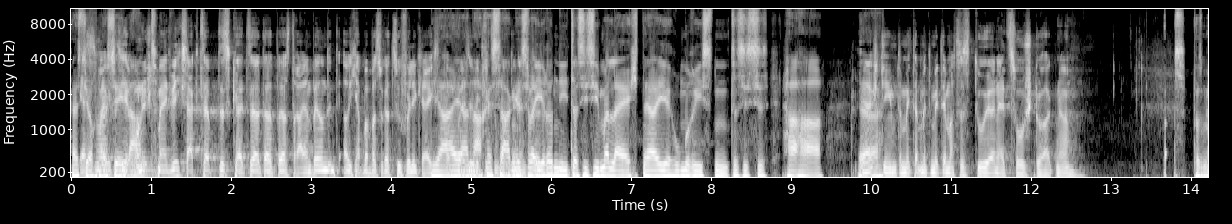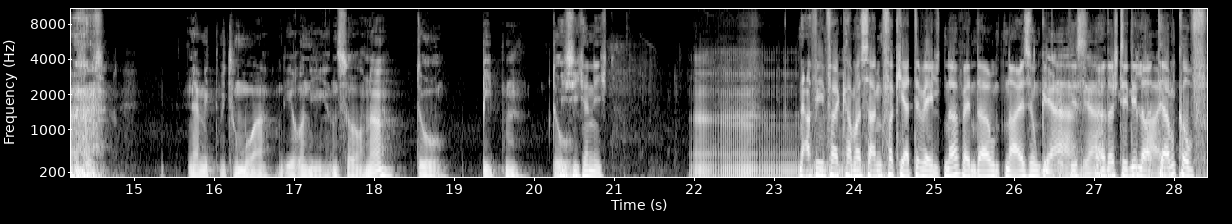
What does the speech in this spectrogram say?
Heißt ja auch Neuseeland. gemeint, wie ich gesagt habe, das gehört da, da bei Australien bei und ich habe aber sogar zufällig recht. Ja, ja, nachher sagen, es war Ironie, das ist immer leicht, ja, ihr Humoristen, das ist, haha. gehört. Ja, stimmt. Mit, mit, mit dem machst das du ja nicht so stark, ne? Was, was meinst du? Ja, mit, mit Humor und Ironie und so, ne? Du, Piepen, du. Ich sicher nicht. Na, auf jeden Fall kann man sagen, verkehrte Welt, ne? wenn da unten alles umgedreht Ja, ist. ja, da stehen die total. Leute am Kopf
